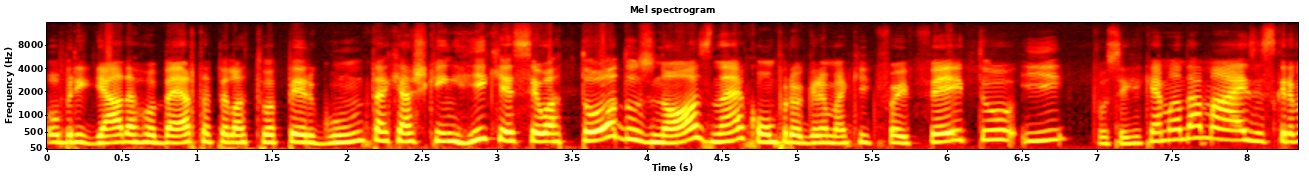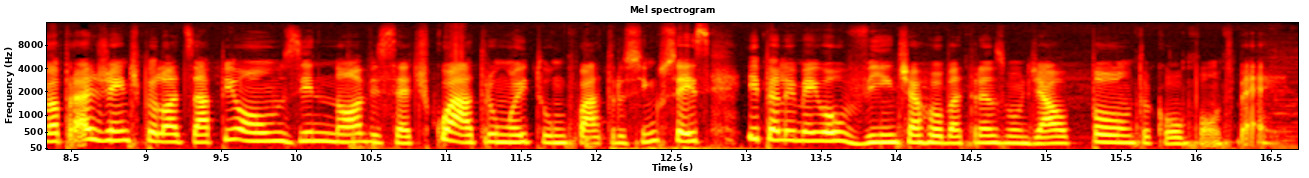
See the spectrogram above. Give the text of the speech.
Obrigada, Roberta, pela tua pergunta, que acho que enriqueceu a todos nós, né, com o programa aqui que foi feito. E você que quer mandar mais, escreva pra gente pelo WhatsApp 11 974 181 456 e pelo e-mail ouvinte arroba transmundial.com.br.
